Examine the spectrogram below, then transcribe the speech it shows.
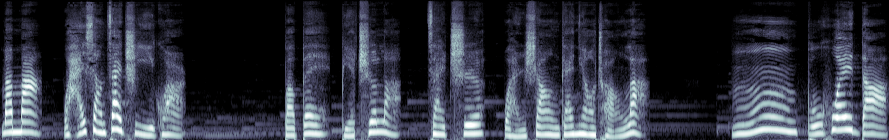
妈妈，我还想再吃一块。宝贝，别吃了，再吃晚上该尿床了。嗯，不会的，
